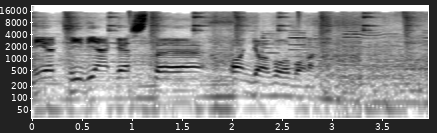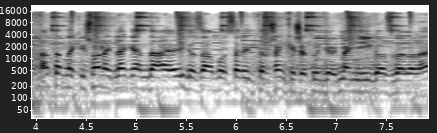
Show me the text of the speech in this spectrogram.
Miért hívják ezt uh, Angyal Volvo-nak? Hát ennek is van egy legendája, igazából szerintem senki se tudja, hogy mennyi igaz belőle.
